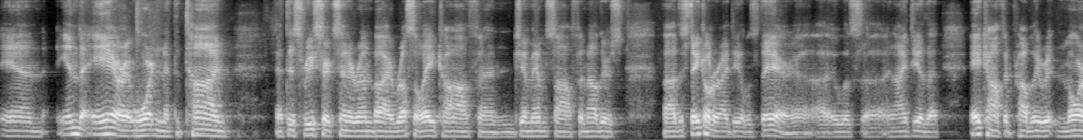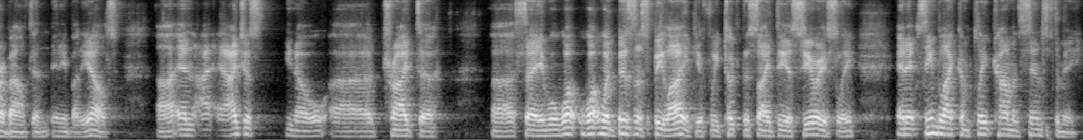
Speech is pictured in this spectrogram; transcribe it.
and in the air at Wharton at the time, at this research center run by Russell Ackoff and Jim Emshoff and others, uh, the stakeholder idea was there. Uh, uh, it was uh, an idea that Ackoff had probably written more about than anybody else. Uh, and I, I, just, you know, uh, tried to say, well, what, what would business be like if we took this idea seriously? And it seemed like complete common sense to me.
